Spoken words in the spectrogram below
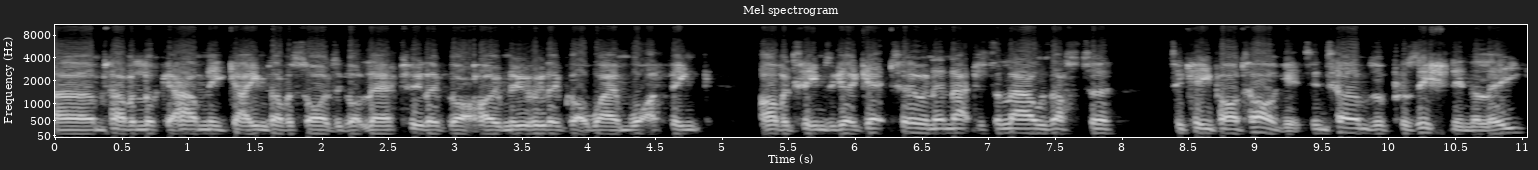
Um, to have a look at how many games other sides have got left, who they've got home, new, who they've got away, and what I think other teams are going to get to, and then that just allows us to to keep our targets in terms of position in the league.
